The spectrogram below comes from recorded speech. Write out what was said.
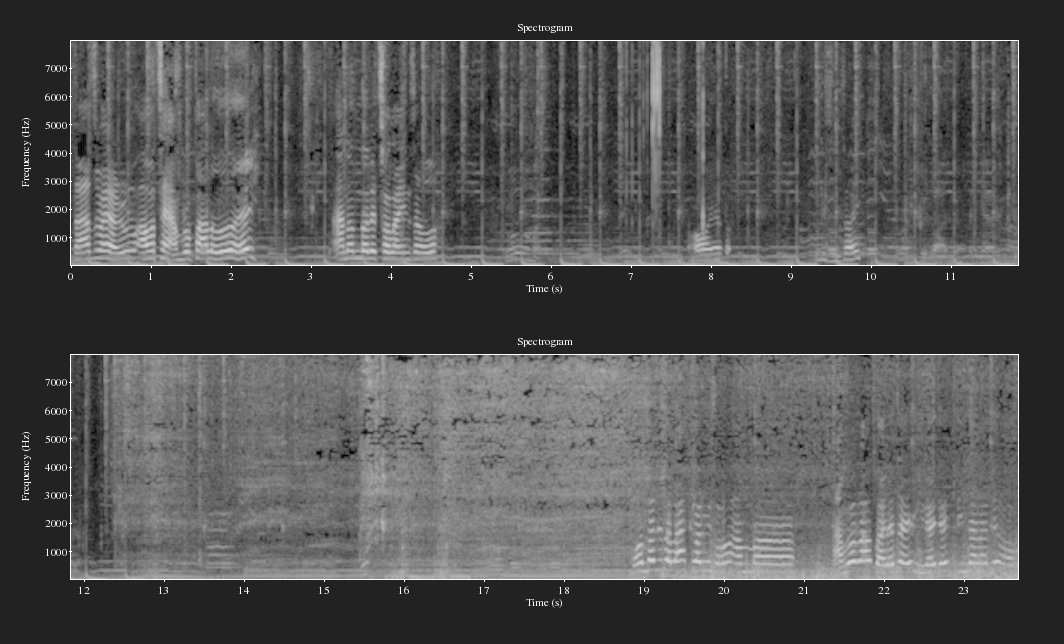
दाजुभाइहरू अब चाहिँ हाम्रो पालो हो है आनन्दले चलाइन्छ हो यहाँ त पुलिस हुन्छ है मन्दली त गर्मी छ हो आम्मा। हाम्रो रात भाइले चाहिँ हिँडाइ चाहिँ तिनजना थियो अब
